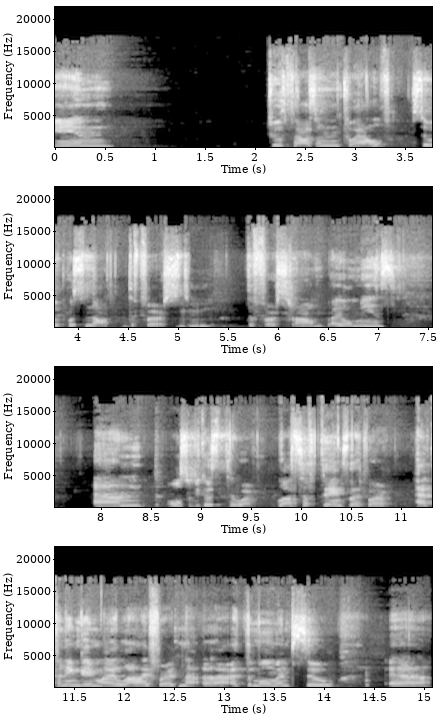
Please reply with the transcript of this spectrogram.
in 2012, so it was not the 1st mm-hmm. the first round by all means, and also because there were lots of things that were happening in my life right now uh, at the moment. So, uh,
